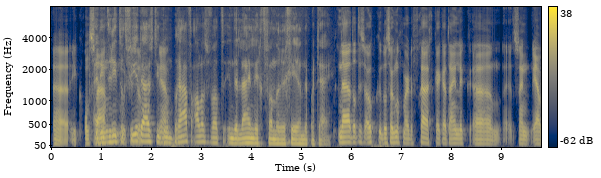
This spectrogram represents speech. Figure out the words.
je ontslaan. En die 3 tot Moet je ze- 4000 die ja. doen braaf alles wat in de lijn ligt van de regerende partij. Nou dat is ook, dat is ook nog maar de vraag. Kijk, uiteindelijk ehm, het zijn ja,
